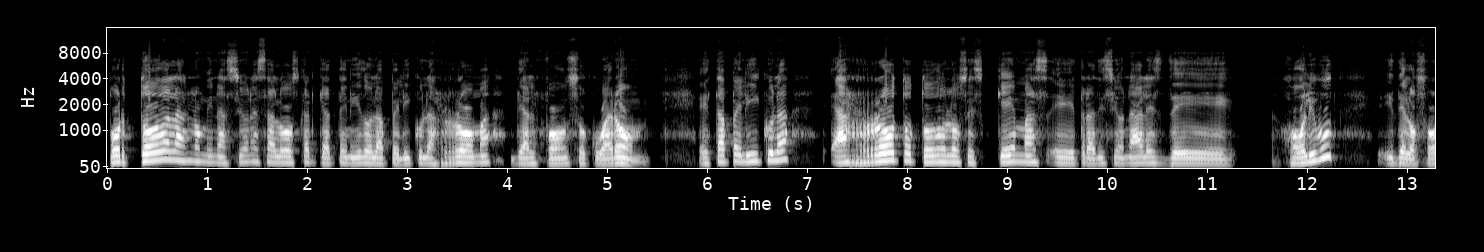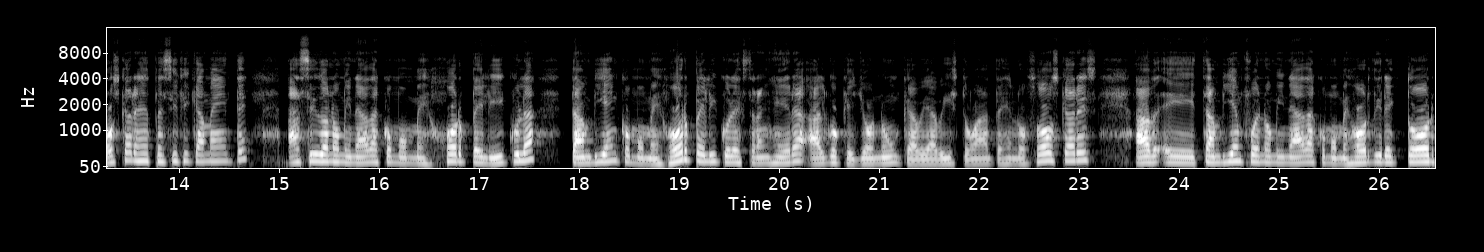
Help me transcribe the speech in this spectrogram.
por todas las nominaciones al Oscar que ha tenido la película Roma de Alfonso Cuarón. Esta película ha roto todos los esquemas eh, tradicionales de Hollywood y de los Oscars específicamente, ha sido nominada como mejor película, también como mejor película extranjera, algo que yo nunca había visto antes en los Oscars. Eh, también fue nominada como mejor director,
